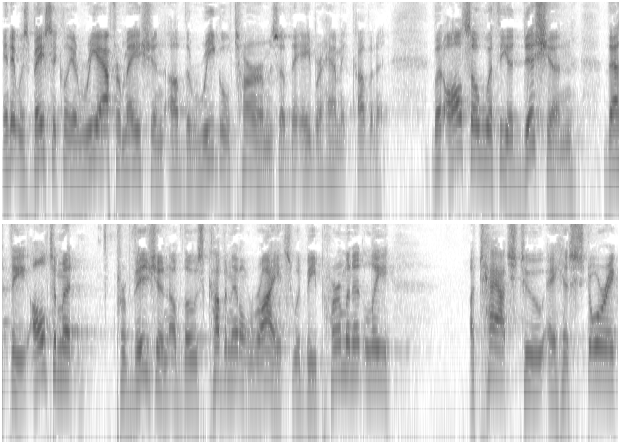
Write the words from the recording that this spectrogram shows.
And it was basically a reaffirmation of the regal terms of the Abrahamic covenant, but also with the addition that the ultimate provision of those covenantal rights would be permanently attached to a historic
